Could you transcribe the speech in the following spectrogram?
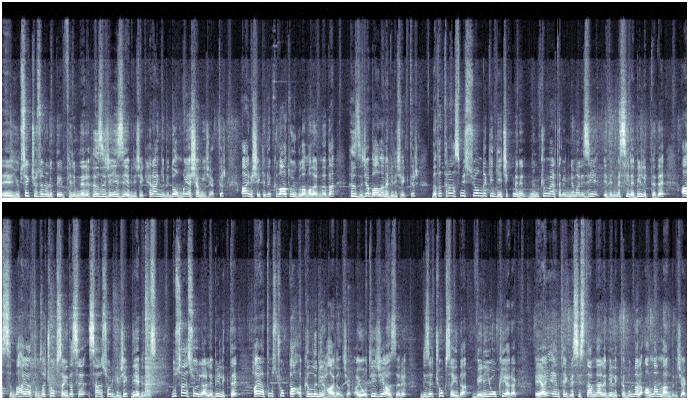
e, yüksek çözünürlükte filmleri hızlıca izleyebilecek, herhangi bir donma yaşamayacaktır. Aynı şekilde cloud uygulamalarına da hızlıca bağlanabilecektir. Data transmisyondaki gecikmenin mümkün mertebe minimalize edilmesiyle birlikte de aslında hayatımıza çok sayıda se- sensör girecek diyebiliriz. Bu sensörlerle birlikte hayatımız çok daha akıllı bir hal alacak. IoT cihazları bize çok sayıda veriyi okuyarak AI entegre sistemlerle birlikte bunları anlamlandıracak.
